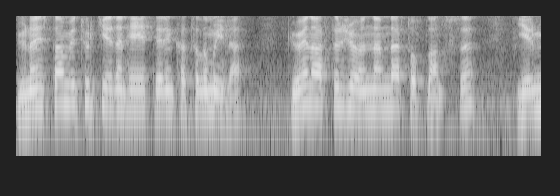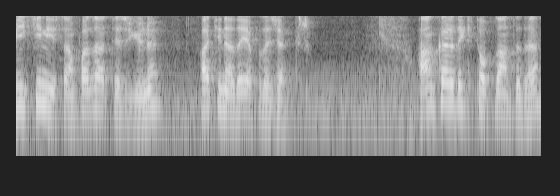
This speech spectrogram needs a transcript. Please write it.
Yunanistan ve Türkiye'den heyetlerin katılımıyla güven arttırıcı önlemler toplantısı 22 Nisan pazartesi günü Atina'da yapılacaktır. Ankara'daki toplantıda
